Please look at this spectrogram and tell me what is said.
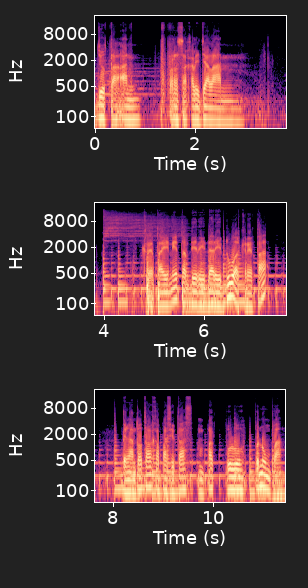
jutaan per sekali jalan. Kereta ini terdiri dari dua kereta dengan total kapasitas 40 penumpang.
